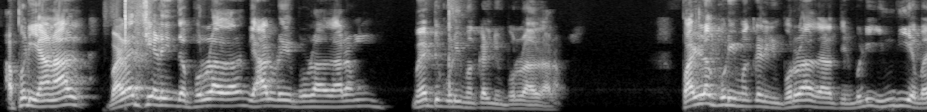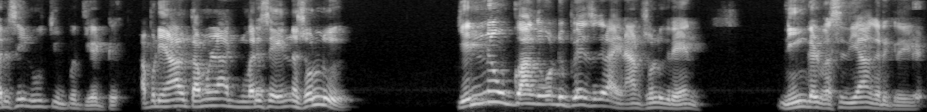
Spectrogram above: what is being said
அப்படியானால் வளர்ச்சி அடைந்த பொருளாதாரம் யாருடைய பொருளாதாரம்? மேட்டுக்குடி மக்களின் பொருளாதாரம். பள்ளக்குடி மக்களின் பொருளாதாரத்தின்படி இந்திய வரிசை நூற்றி முப்பத்தி எட்டு. அப்படினால் தமிழ்நாட்டின் வரிசை என்ன சொல்லு? என்ன உட்கார்ந்து கொண்டு பேசுகிறாய்? நான் சொல்லுகிறேன். நீங்கள் வசதியாக இருக்கிறீர்கள்.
